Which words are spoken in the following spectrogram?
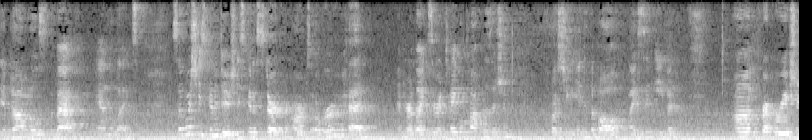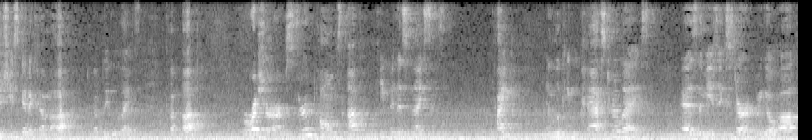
the abdominals, the back, and the legs. So what she's going to do, she's going to start her arms over her head, and her legs are in tabletop position, pushing into the ball, nice and even. On preparation, she's going to come up, don't leave the legs, come up, brush your arms through, palms up, keeping this nice and tight, and looking past her legs. As the music starts, we go up,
